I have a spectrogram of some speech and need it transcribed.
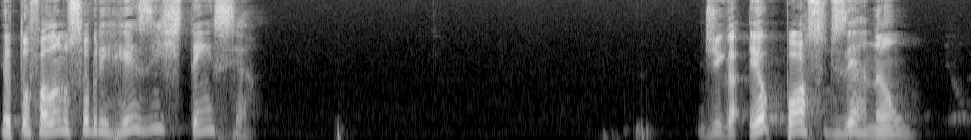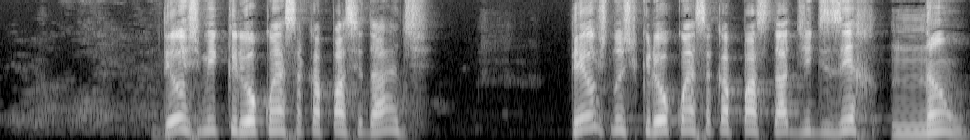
Eu estou falando sobre resistência. Diga, eu posso dizer não. Deus me criou com essa capacidade. Deus nos criou com essa capacidade de dizer não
